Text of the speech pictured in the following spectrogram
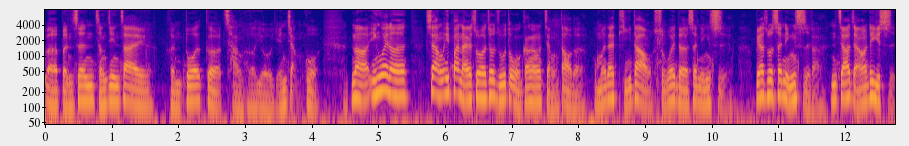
呃本身曾经在很多个场合有演讲过。那因为呢，像一般来说，就如同我刚刚讲到的，我们在提到所谓的森林史，不要说森林史了，你只要讲到历史，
